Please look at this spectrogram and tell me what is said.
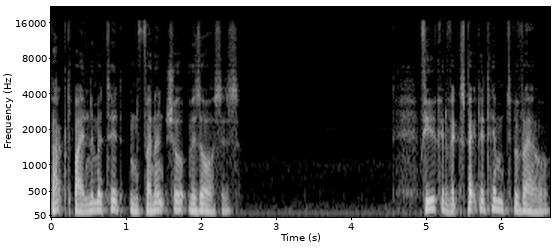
backed by limited and financial resources. Few could have expected him to prevail,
